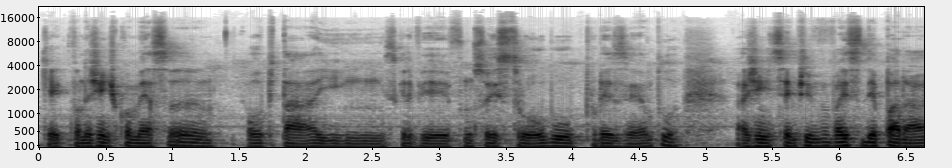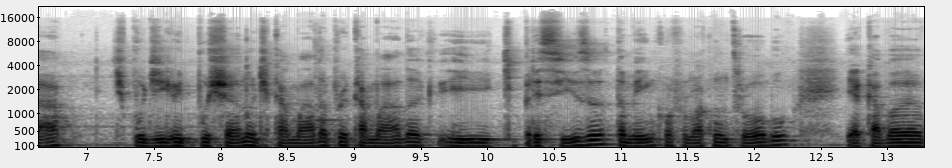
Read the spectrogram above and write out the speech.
que é quando a gente começa a optar em escrever funções Trobo, por exemplo, a gente sempre vai se deparar tipo, de ir puxando de camada por camada e que precisa também conformar com o Trouble e acaba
